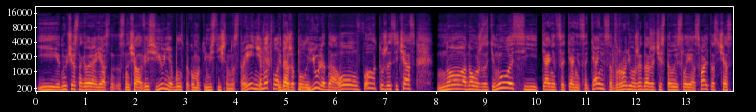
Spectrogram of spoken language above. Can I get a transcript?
И, ну, честно говоря, я сначала весь июнь я был в таком оптимистичном настроении. Вот-вот, и да? даже пол июля, да, о, вот уже сейчас. Но оно уже затянулось и тянется, тянется, тянется. Вроде уже даже чистовые слои асфальта сейчас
